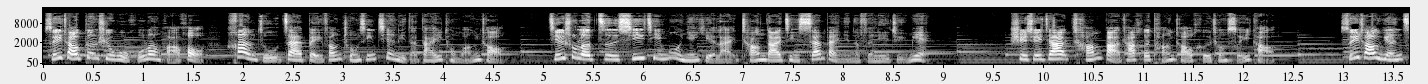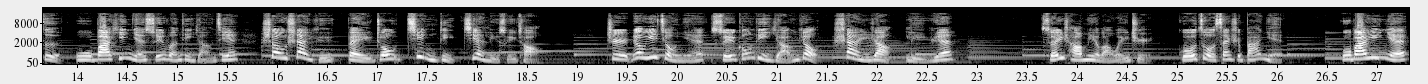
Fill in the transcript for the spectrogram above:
隋朝更是五胡乱华后汉族在北方重新建立的大一统王朝，结束了自西晋末年以来长达近三百年的分裂局面。史学家常把它和唐朝合称隋唐。隋朝源自五八一年隋文帝杨坚受禅于北周静帝建立隋朝，至六一九年隋恭帝杨佑禅让李渊。隋朝灭亡为止，国祚三十八年，五八一年，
